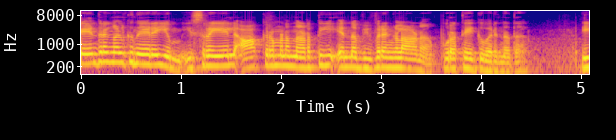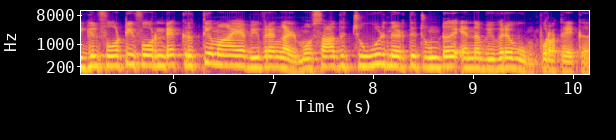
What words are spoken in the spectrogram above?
കേന്ദ്രങ്ങൾക്ക് നേരെയും ഇസ്രയേൽ ആക്രമണം നടത്തി എന്ന വിവരങ്ങളാണ് പുറത്തേക്ക് വരുന്നത്. ഈഗിൾ ഫോർട്ടി ഫോറിന്റെ കൃത്യമായ വിവരങ്ങൾ മൊസാദ് ചൂഴ്ന്നെടുത്തിട്ടുണ്ട് എന്ന വിവരവും പുറത്തേക്ക്.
